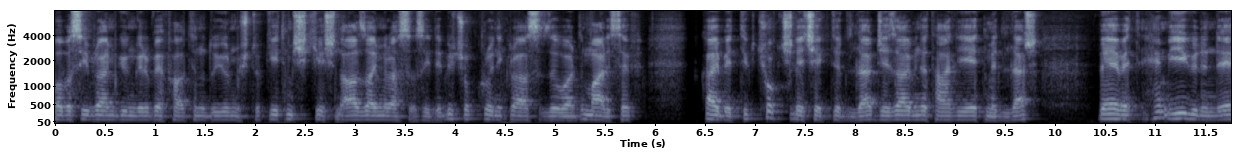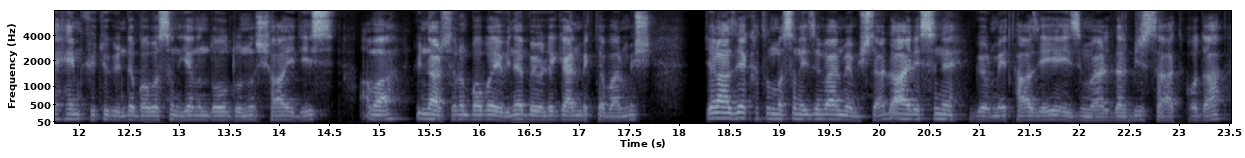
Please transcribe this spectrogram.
Babası İbrahim Güngör'ün vefatını duyurmuştuk. 72 yaşında Alzheimer hastasıydı. Birçok kronik rahatsızlığı vardı. Maalesef kaybettik. Çok çile çektirdiler. Cezaevinde tahliye etmediler. Ve evet hem iyi gününde hem kötü günde babasının yanında olduğunu şahidiyiz. Ama günler sonra baba evine böyle gelmek de varmış. Cenazeye katılmasına izin vermemişlerdi. Ailesini görmeye, taziyeye izin verdiler. Bir saat o da.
